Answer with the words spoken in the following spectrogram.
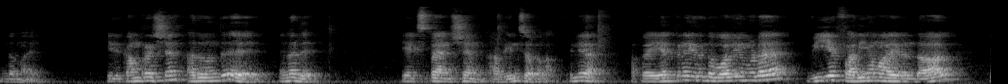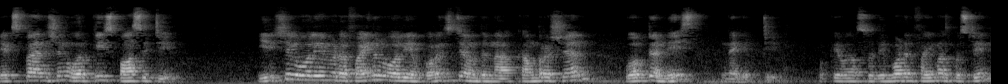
இந்த மாதிரி. இது கம்ப்ரஷன் அது வந்து என்னது? எக்ஸ்பேன்ஷன் அப்படின்னு சொல்லலாம். இல்லையா? அப்ப ஏற்கனவே இருந்த வால்யூமோட VF அதிகமா இருந்தால் எக்ஸ்பான்ஷன் ஒர்க் இஸ் பாசிட்டிவ் இனிஷியல் வால்யூமோட ஃபைனல் வால்யூம் குறைஞ்சிட்டே வந்துன்னா compression work done is negative ஓகேவா so the important five mark question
